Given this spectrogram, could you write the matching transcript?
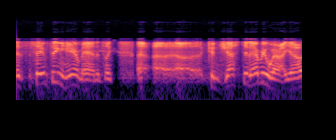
it's the same thing here, man. It's like uh, uh, uh, congested everywhere. You know.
